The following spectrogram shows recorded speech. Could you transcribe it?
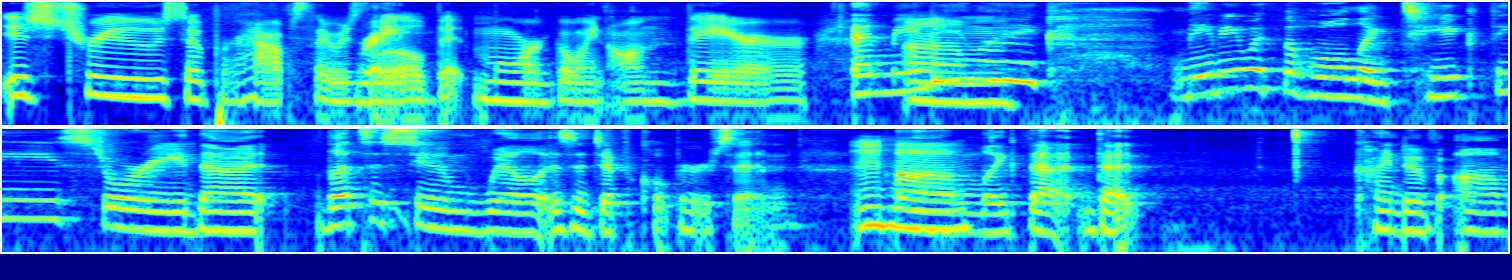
is true. So perhaps there was Right. a little bit more going on there. And maybe Um, like maybe with the whole like take the story that let's assume Will is a difficult person. Mm-hmm. Um like that that kind of um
